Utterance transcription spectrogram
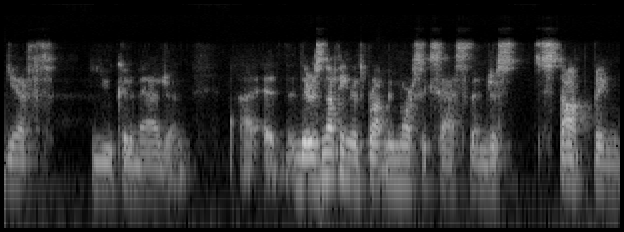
gift you could imagine. Uh, there's nothing that's brought me more success than just stopping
